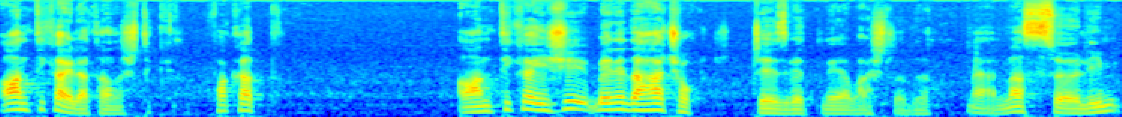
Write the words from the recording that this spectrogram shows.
antikayla tanıştık. Fakat antika işi beni daha çok cezbetmeye başladı. Yani nasıl söyleyeyim?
